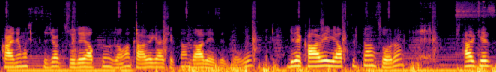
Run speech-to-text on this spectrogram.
kaynamış sıcak suyla yaptığınız zaman kahve gerçekten daha lezzetli oluyor. Bir de kahveyi yaptıktan sonra herkes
